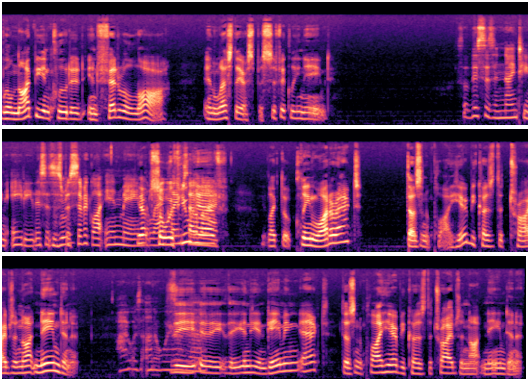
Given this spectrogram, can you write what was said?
will not be included in federal law unless they are specifically named. So this is in 1980. This is Mhm. a specific law in Maine. Yep. The Land So if you have, Act. like the Clean Water Act, doesn't apply here because the tribes are not named in it. I was unaware The of that. uh, the Indian Gaming Act doesn't apply here because the tribes are not named in it.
